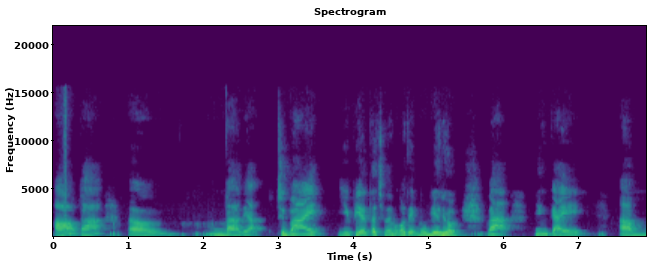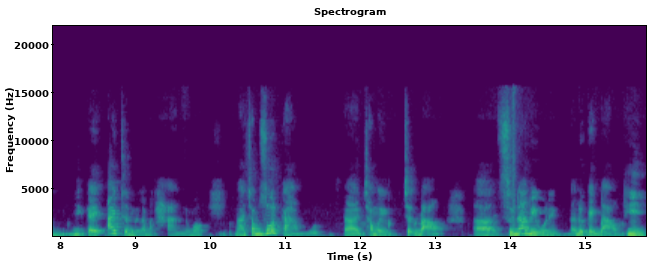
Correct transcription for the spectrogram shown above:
À, và à, và gì ạ? To buy UPS tức chúng tôi vẫn có thể mua bia được. Và những cái um, những cái item nữa là mặt hàng đúng không? Mà trong suốt cả một uh, trong cái trận bão uh, tsunami này đã được cảnh báo thì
